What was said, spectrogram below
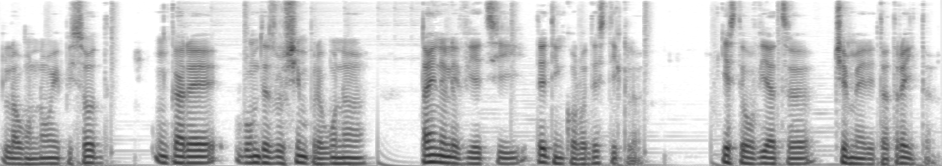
la un nou episod în care vom dezluși împreună tainele vieții de dincolo de sticlă. Este o viață ce merită trăită.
